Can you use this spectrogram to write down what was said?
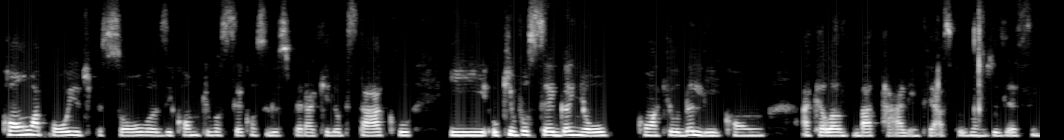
com o apoio de pessoas e como que você conseguiu superar aquele obstáculo e o que você ganhou com aquilo dali, com aquela batalha, entre aspas, vamos dizer assim.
